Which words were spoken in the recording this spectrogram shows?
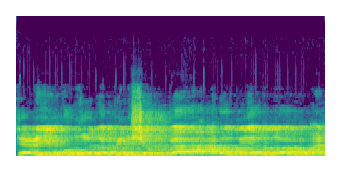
Dari Mughirah bin Syu'bah radhiyallahu anhu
